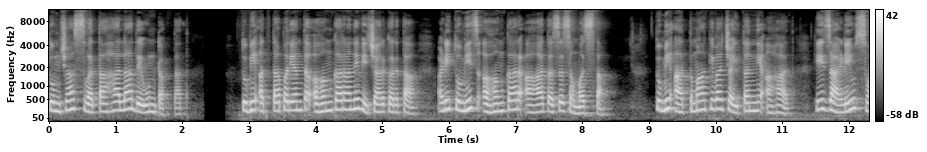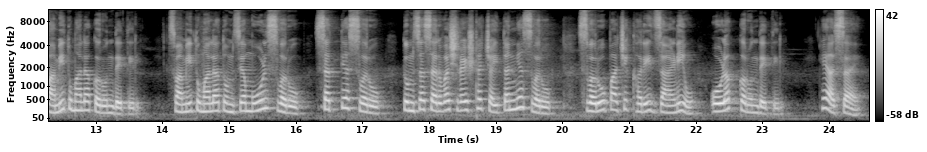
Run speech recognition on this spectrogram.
तुमच्या स्वतःला देऊन टाकतात. तुम्ही आत्तापर्यंत अहंकाराने विचार करता आणि तुम्हीच अहंकार आहात असं समजता. तुम्ही आत्मा किंवा चैतन्य आहात ही जाणीव स्वामी तुम्हाला करून देतील. स्वामी तुम्हाला तुमचं मूळ स्वरूप सत्य स्वरूप तुमचं सर्वश्रेष्ठ चैतन्य स्वरूप स्वरूपाची खरी जाणीव ओळख करून देतील. हे असं आहे.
